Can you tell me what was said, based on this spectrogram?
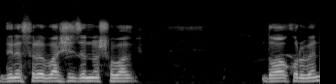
দিনেশ্বরের বাসীর জন্য সবাই দোয়া করবেন।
